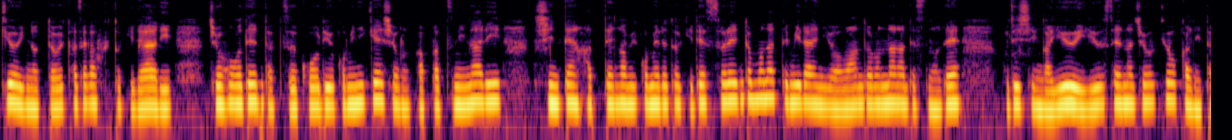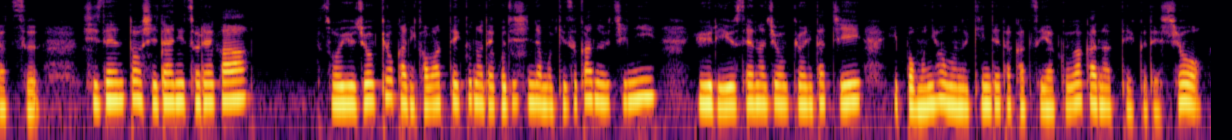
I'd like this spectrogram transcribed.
勢いに乗って追い風が吹く時であり、情報伝達、交流、コミュニケーションが活発になり、進展、発展が見込める時です。それに伴って未来にはワンドの7ですので、ご自身が優位優勢な状況下に立つ。自然と次第にそれがそういう状況下に変わっていくので、ご自身でも気づかぬうちに、有利優勢な状況に立ち、一歩も二歩も抜きんでた活躍が叶っていくでしょう。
